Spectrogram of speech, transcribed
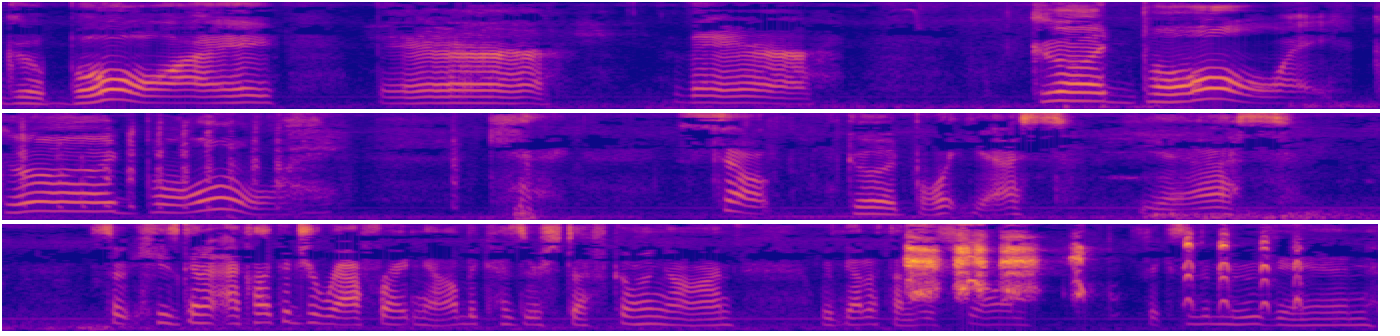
Good boy. There, there. Good boy. Good boy. Okay. So, good boy. Yes. Yes. So he's going to act like a giraffe right now because there's stuff going on. We've got a thunderstorm fixing to move in.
